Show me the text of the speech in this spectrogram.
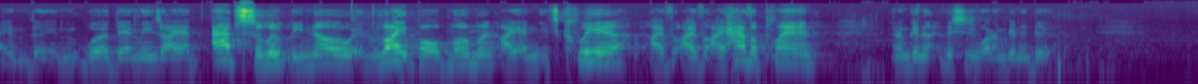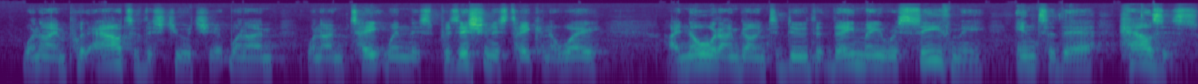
Am, the word there means I have absolutely no light bulb moment. I am, it's clear. I've, I've, I have a plan, and I'm gonna, this is what I'm going to do. When I am put out of the stewardship, when I'm when, I'm take, when this position is taken away, I know what I'm going to do that they may receive me into their houses.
